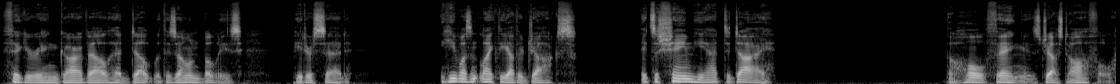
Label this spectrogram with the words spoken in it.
Figuring Garvell had dealt with his own bullies, Peter said, He wasn't like the other jocks. It's a shame he had to die. The whole thing is just awful.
